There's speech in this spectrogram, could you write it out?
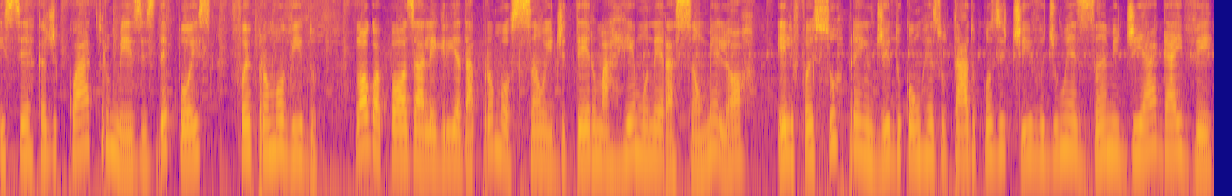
e, cerca de quatro meses depois, foi promovido. Logo após a alegria da promoção e de ter uma remuneração melhor, ele foi surpreendido com o resultado positivo de um exame de HIV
